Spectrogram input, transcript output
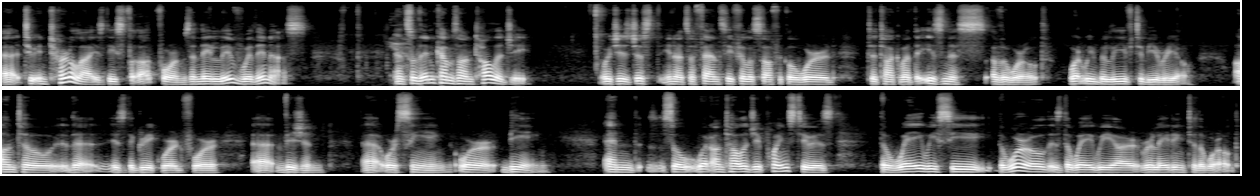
uh, to internalize these thought forms, and they live within us. Yeah. And so then comes ontology, which is just, you know, it's a fancy philosophical word to talk about the isness of the world, what we believe to be real. Onto the, is the Greek word for uh, vision uh, or seeing or being. And so, what ontology points to is the way we see the world is the way we are relating to the world.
